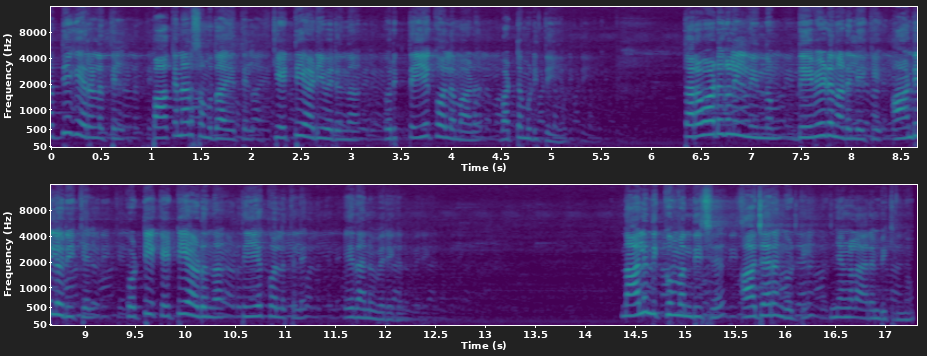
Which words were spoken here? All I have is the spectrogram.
മധ്യ കേരളത്തിൽ പാക്കനാർ സമുദായത്തിൽ കെട്ടിയാടി വരുന്ന ഒരു തെയ്യക്കോലമാണ് വട്ടമുടി തെയ്യം. തറവാടുകളിൽ നിന്നും ദേവിയുടെ നടയിലേക്ക് ആണ്ടിലൊരിക്കൽ കൊട്ടി കെട്ടിയാടുന്ന തെയ്യക്കോലത്തിലെ ഏതാനും വരികൾ. നാല് നിക്കും വന്ദിച്ച് ആചാരം കൊട്ടി ഞങ്ങൾ ആരംഭിക്കുന്നു.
